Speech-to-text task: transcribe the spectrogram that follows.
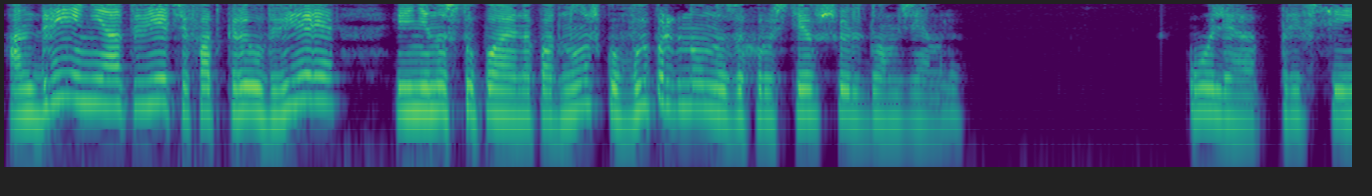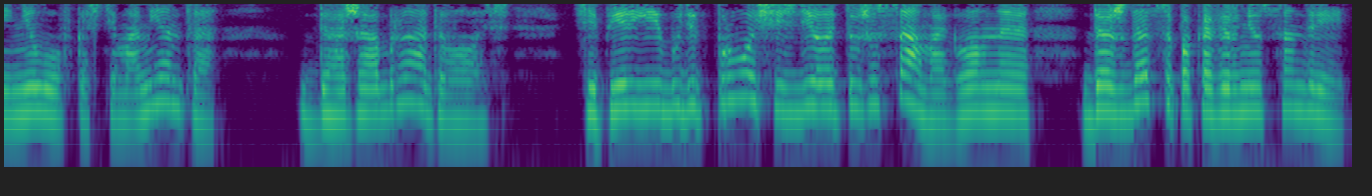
Андрей, не ответив, открыл двери и, не наступая на подножку, выпрыгнул на захрустевшую льдом землю. Оля при всей неловкости момента даже обрадовалась. Теперь ей будет проще сделать то же самое. Главное — дождаться, пока вернется Андрей.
